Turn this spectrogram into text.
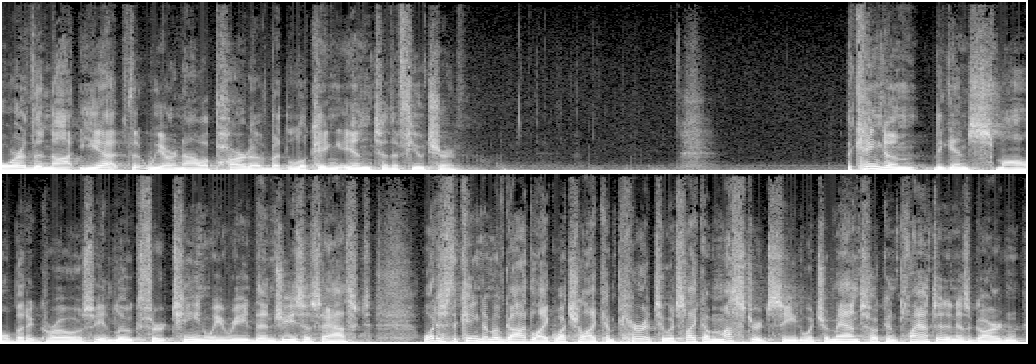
or the not yet that we are now a part of, but looking into the future. The kingdom begins small, but it grows. In Luke 13, we read Then Jesus asked, what is the kingdom of God like? What shall I compare it to? It's like a mustard seed which a man took and planted in his garden.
